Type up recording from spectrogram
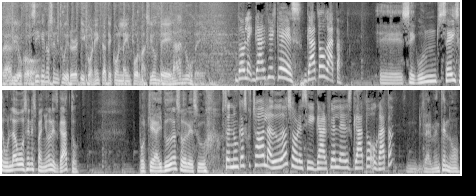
radio com. Síguenos en Twitter y conéctate con la información de la nube. Doble, Garfield, ¿qué es? ¿Gato o gata? Eh, según sé y según la voz en español es gato. Porque hay dudas sobre su... ¿Usted nunca ha escuchado la duda sobre si Garfield es gato o gata? Realmente no.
